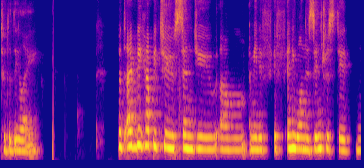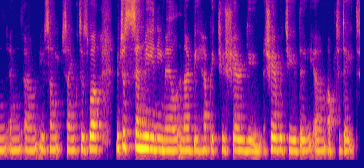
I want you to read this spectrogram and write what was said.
to the delay. But I'd be happy to send you. Um, I mean, if if anyone is interested, and um, you as well, you just send me an email, and I'd be happy to share you share with you the um, up to date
